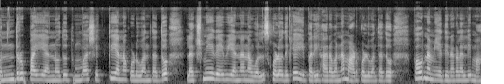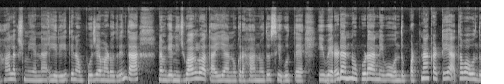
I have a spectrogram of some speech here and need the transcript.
ಒಂದು ರೂಪಾಯಿ ಅನ್ನೋದು ತುಂಬ ಶಕ್ತಿಯನ್ನು ಕೊಡುವಂಥದ್ದು, ಲಕ್ಷ್ಮೀ ದೇವಿಯನ್ನು ನಾವು ಒಲಿಸ್ಕೊಳ್ಳೋದಕ್ಕೆ ಈ ಪರಿಹಾರವನ್ನು ಮಾಡಿಕೊಳ್ಳುವಂಥದ್ದು. ಪೌರ್ಣಮಿಯ ದಿನಗಳಲ್ಲಿ ಮಹಾಲಕ್ಷ್ಮಿಯನ್ನು ಈ ರೀತಿ ನಾವು ಪೂಜೆ ಮಾಡೋದ್ರಿಂದ ನಮಗೆ ನಿಜವಾಗ್ಲೂ ಆ ತಾಯಿಯ ಅನುಗ್ರಹ ಅನ್ನೋದು ಸಿಗುತ್ತೆ. ಇವೆರಡನ್ನು ಕೂಡ ನೀವು ಒಂದು ಪಟ್ನ ಕಟ್ಟಿ ಅಥವಾ ಒಂದು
